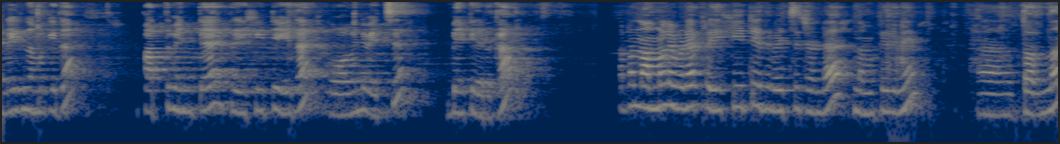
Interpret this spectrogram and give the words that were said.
ഇനി നമുക്കിത് പത്ത് മിനിറ്റ് പ്രീ ഹീറ്റ് ചെയ്ത് ഓവനിൽ വെച്ച് ബേക്ക് ചെയ്തെടുക്കാം. അപ്പം നമ്മളിവിടെ പ്രീ ഹീറ്റ് ചെയ്ത് വെച്ചിട്ടുണ്ട്. നമുക്കിതിന് തുറന്ന്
